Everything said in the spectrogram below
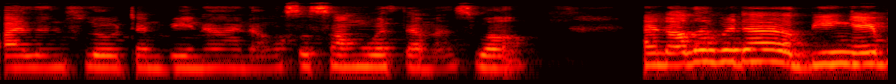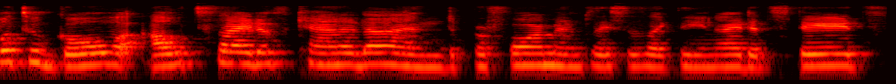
violin, flute, and veena, and also sung with them as well. And other with that, being able to go outside of Canada and perform in places like the United States,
